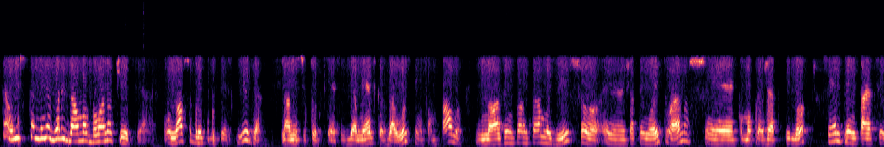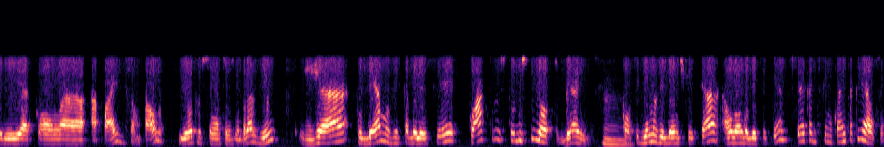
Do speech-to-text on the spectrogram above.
então isso também eu vou lhe dar uma boa notícia. O nosso grupo de pesquisa lá no Instituto de Ciências Biomédicas da USP, em São Paulo. Nós implantamos isso eh, já tem oito anos eh, como projeto piloto, sempre em parceria com a, a PAI de São Paulo e outros centros no Brasil. Já pudemos estabelecer quatro estudos pilotos grandes. Hum. Conseguimos identificar, ao longo desse tempo, cerca de 50 crianças.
